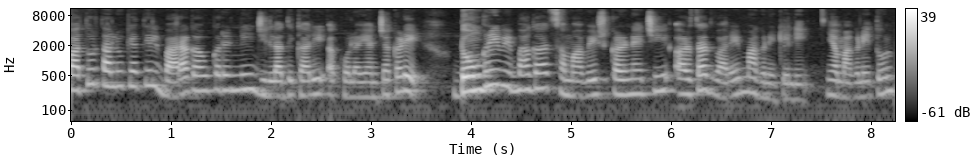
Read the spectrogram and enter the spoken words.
पातूर तालुक्यातील बारा गावकऱ्यांनी जिल्हाधिकारी अकोला यांच्याकडे डोंगरी विभागात समावेश करण्याची अर्जाद्वारे मागणी केली. या मागणीतून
